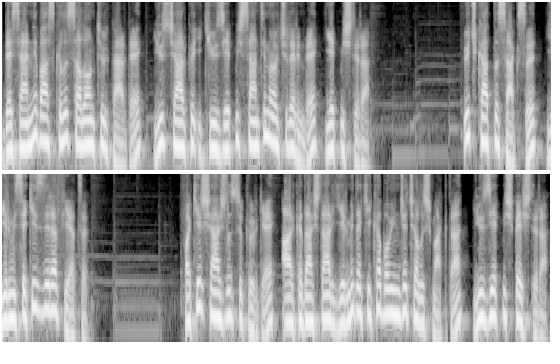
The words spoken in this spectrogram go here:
Desenli baskılı salon tül perde 100 x 270 santim ölçülerinde 70 lira. 3 katlı saksı 28 lira fiyatı. Fakir şarjlı süpürge, arkadaşlar 20 dakika boyunca çalışmakta, 175 lira.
